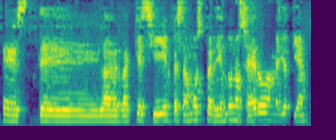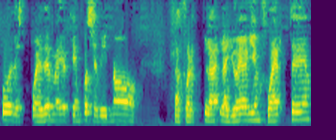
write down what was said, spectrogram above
Este, la verdad que sí, empezamos perdiendo 1-0 a medio tiempo. Después de medio tiempo se vino la, la, lluvia bien fuerte.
